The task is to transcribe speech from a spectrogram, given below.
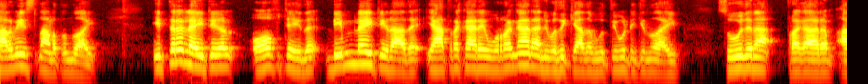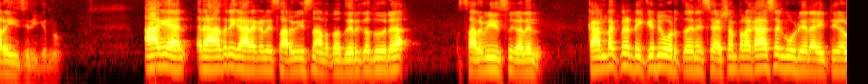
സർവീസ് നടത്തുന്നതായി. ഇത്തരം ലൈറ്റുകൾ ഓഫ് ചെയ്ത് ഡിം ലൈറ്റ് ഇടാതെ യാത്രക്കാരെ ഉറങ്ങാൻ അനുവദിക്കാതെ ബുദ്ധിമുട്ടിക്കുന്നതായും സൂചന പ്രകാരം അറിയിച്ചിരിക്കുന്നു. ആകയാൽ രാത്രി കാലങ്ങളിൽ സർവീസ് നടത്തുന്ന ദീർഘദൂര സർവീസുകളിൽ കണ്ടക്ടർ ടിക്കറ്റ് കൊടുത്തതിന് ശേഷം പ്രകാശം കൂടിയ ലൈറ്റുകൾ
